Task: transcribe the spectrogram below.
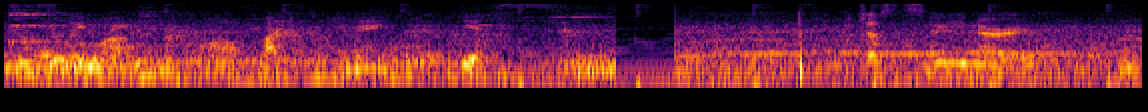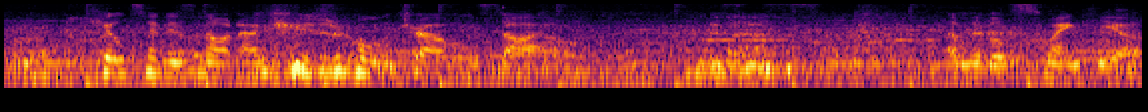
Still sleeping. Flight to Penang. Yes. Just so you know, Hilton is not our usual travel style. This is a little swankier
